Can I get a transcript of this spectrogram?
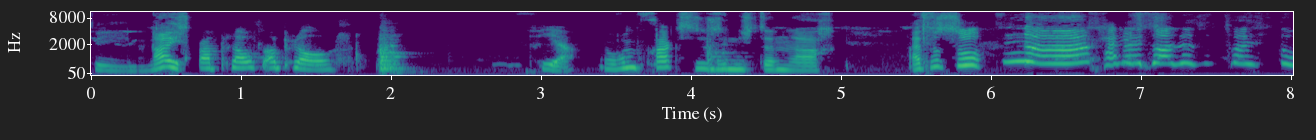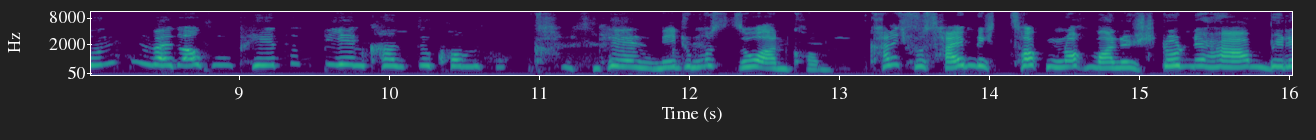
Wie nice. Applaus, Applaus. Vier. Warum fragst du sie nicht danach? Einfach so. Kann ich alles zwei Stunden, weil du auf dem PC spielen kannst, du kommst. Killen. Nee, du musst so ankommen. Kann ich fürs heimlich zocken noch mal eine Stunde haben, bitte?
